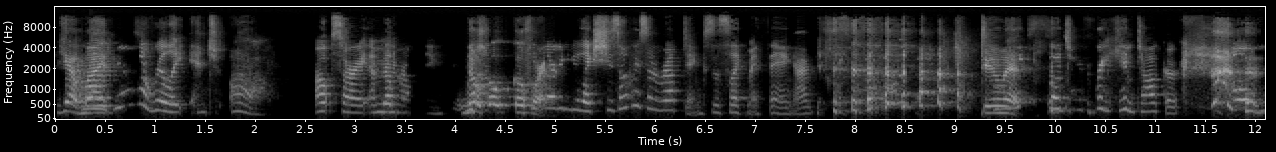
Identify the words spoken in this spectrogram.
yeah my well, here's a really int- oh oh sorry i'm no, interrupting no Which go, go for it they're gonna be like she's always interrupting because it's like my thing i do it such a freaking talker um,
